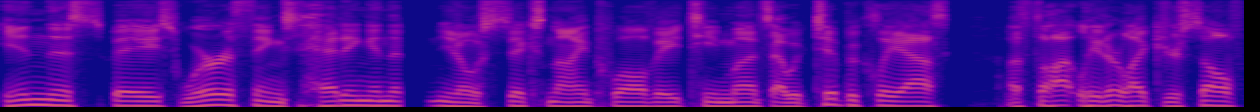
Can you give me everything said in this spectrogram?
in this space? Where are things heading in the, you know, 6, 9, 12, 18 months? I would typically ask a thought leader like yourself,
